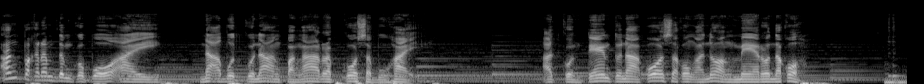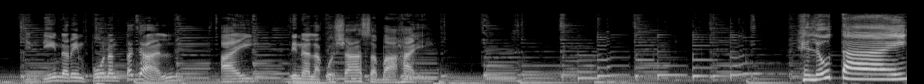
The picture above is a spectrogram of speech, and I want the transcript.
Ang pakiramdam ko po ay naabot ko na ang pangarap ko sa buhay. At kontento na ako sa kung ano ang meron ako. Hindi na rin po ng tagal ay dinala ko siya sa bahay. Hello, Tay!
